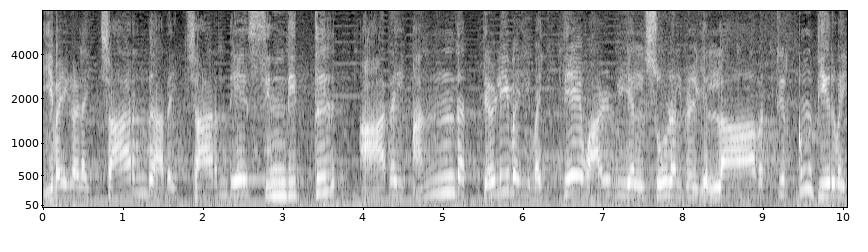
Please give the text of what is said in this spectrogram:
இவைகளை சார்ந்து அதை சார்ந்தே சிந்தித்து அதை அந்த தெளிவை வைத்தே வாழ்வியல் சூழல்கள் எல்லாவற்றிற்கும் தீர்வை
